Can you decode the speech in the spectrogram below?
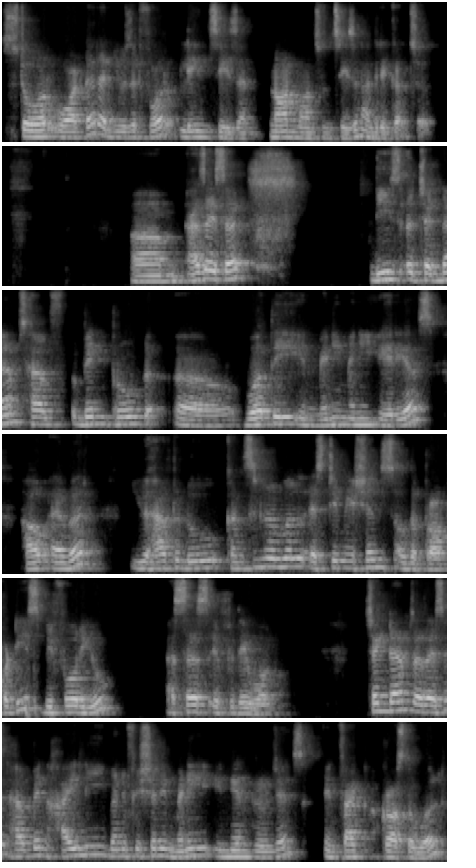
store water and use it for lean season, non-monsoon season agriculture. Um, as I said, these uh, check dams have been proved uh, worthy in many, many areas. However, you have to do considerable estimations of the properties before you assess if they work. Check dams, as I said, have been highly beneficial in many Indian regions, in fact, across the world.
